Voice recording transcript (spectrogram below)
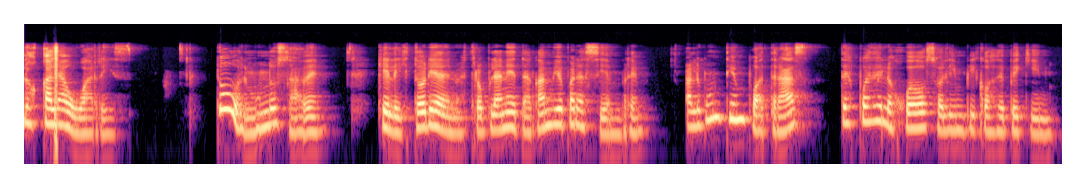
Los Calaguarris. Todo el mundo sabe que la historia de nuestro planeta cambió para siempre, algún tiempo atrás, después de los Juegos Olímpicos de Pekín.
